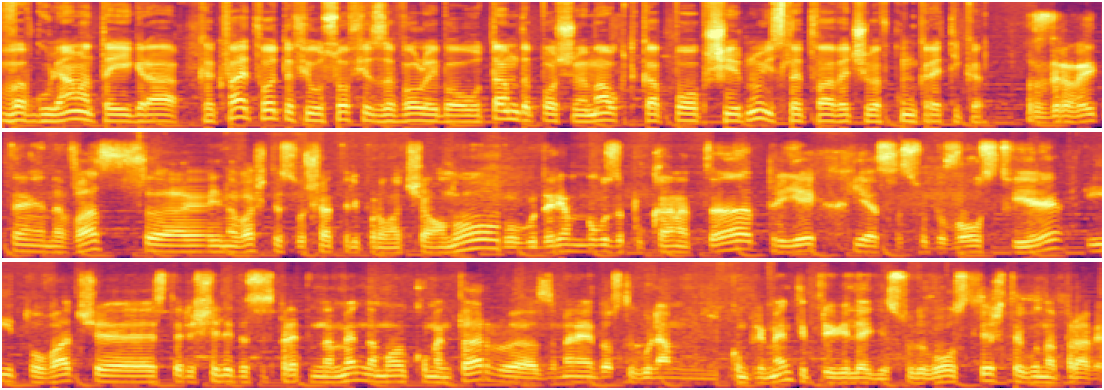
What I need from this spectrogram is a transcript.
в голямата игра, каква е твоята философия за волейбол? Оттам да почнем малко така по-обширно и след това вече в конкретика. Здравейте на вас и на вашите слушатели първоначално. Благодаря много за поканата. Приех я с удоволствие и това, че сте решили да се спрете на мен, на моя коментар, за мен е доста голям комплимент и привилегия. С удоволствие ще го направя.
